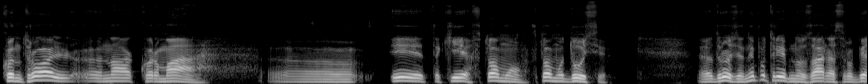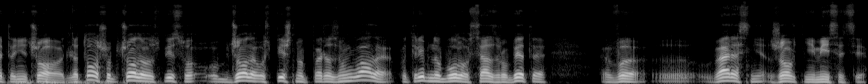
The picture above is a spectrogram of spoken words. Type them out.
Контроль на корма. І такі в тому, в тому дусі. Е, Друзі, не потрібно зараз робити нічого. Для того, щоб бджоли успішно, бджоли успішно перезимували, потрібно було все зробити в е, вересні, жовтні місяці.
